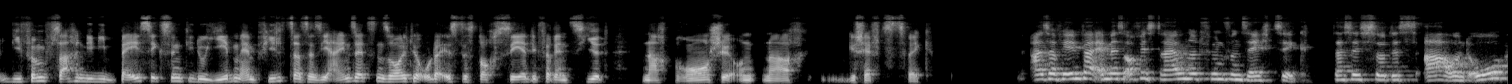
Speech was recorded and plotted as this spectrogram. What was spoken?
die fünf Sachen, die die Basics sind, die du jedem empfiehlst, dass er sie einsetzen sollte? Oder ist es doch sehr differenziert nach Branche und nach Geschäftszweck? Also auf jeden Fall MS Office 365. Das ist so das A und O.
